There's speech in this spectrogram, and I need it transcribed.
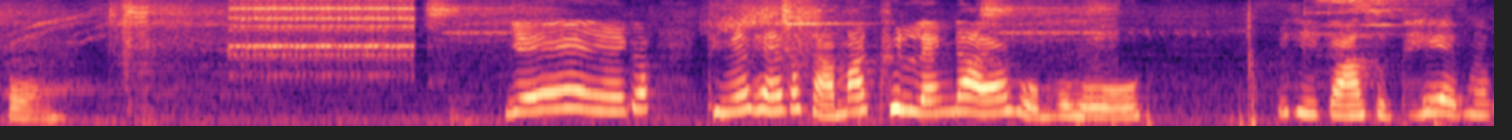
ทอง เย้ก็ถึงแม้แพ้ก็สามารถขึ้นแรงได้ครับผม โอ้โห วิธีการสุดเทพครับ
